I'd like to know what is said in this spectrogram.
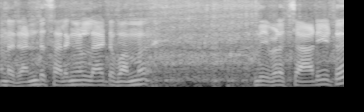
ഉണ്ടോ രണ്ട് സ്ഥലങ്ങളിലായിട്ട് വന്ന് ഇത് ഇവിടെ ചാടിയിട്ട്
